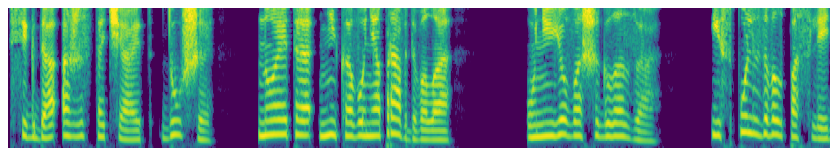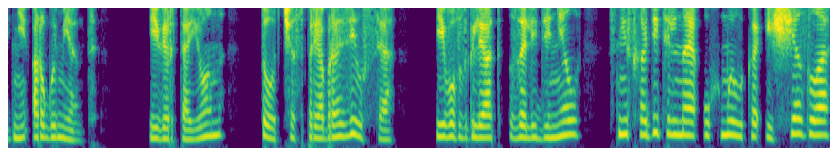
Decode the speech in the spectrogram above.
всегда ожесточает души. Но это никого не оправдывало. У нее ваши глаза. Использовал последний аргумент. И Вертайон тотчас преобразился. Его взгляд заледенел, снисходительная ухмылка исчезла,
